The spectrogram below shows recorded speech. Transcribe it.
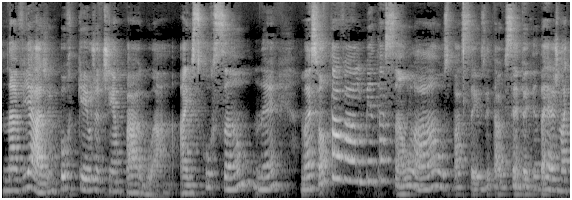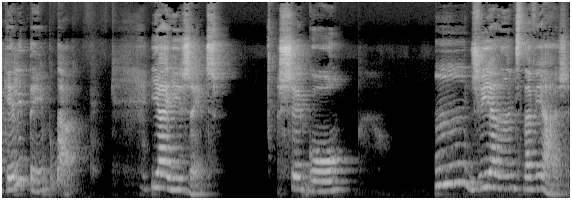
na viagem, porque eu já tinha pago a, a excursão, né? Mas faltava a alimentação lá, passeios e tal. E 180 reais naquele tempo dava. E aí, gente, chegou um dia antes da viagem.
